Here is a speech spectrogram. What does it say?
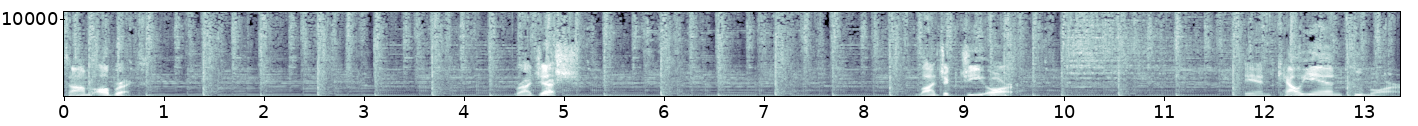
Tom Albrecht, Rajesh, Logic GR, and Kalyan Kumar.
